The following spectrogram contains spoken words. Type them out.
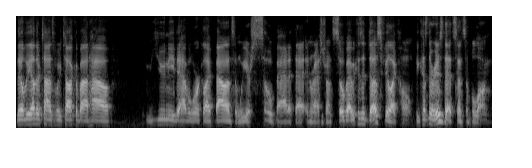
there'll be other times when we talk about how you need to have a work life balance, and we are so bad at that in restaurants. So bad because it does feel like home because there is that sense of belonging,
